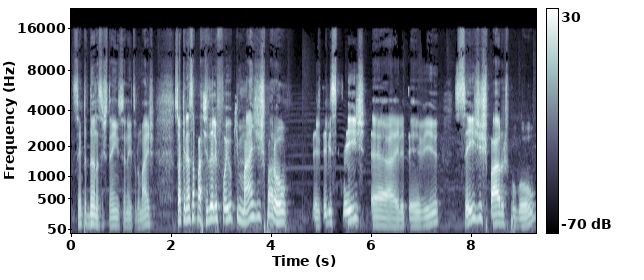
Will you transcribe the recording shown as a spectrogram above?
sempre dando assistência né, e tudo mais. Só que nessa partida ele foi o que mais disparou. Ele teve seis, é, ele teve seis disparos pro gol.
